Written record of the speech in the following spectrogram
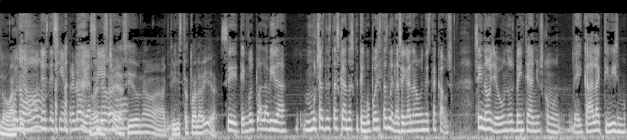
No, ¿O antes. ya No. desde siempre lo habías No, hecho? ha sido una activista toda la vida. Sí, tengo toda la vida. Muchas de estas canas que tengo puestas me las he ganado en esta causa. Sí, no, llevo unos 20 años como dedicada al activismo.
